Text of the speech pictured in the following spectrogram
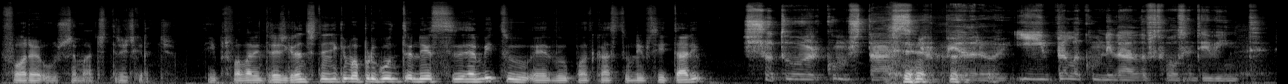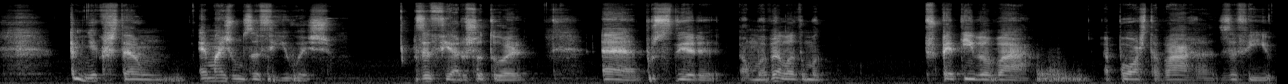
fora os chamados Três Grandes. E por falar em Três Grandes, tenho aqui uma pergunta nesse âmbito, é do podcast universitário, Chutor, como está, Sr. Pedro e bela comunidade da Futebol 120? A minha questão é mais um desafio hoje. Desafiar o Chutor a proceder a uma bela de uma perspectiva vá, aposta, barra, desafio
